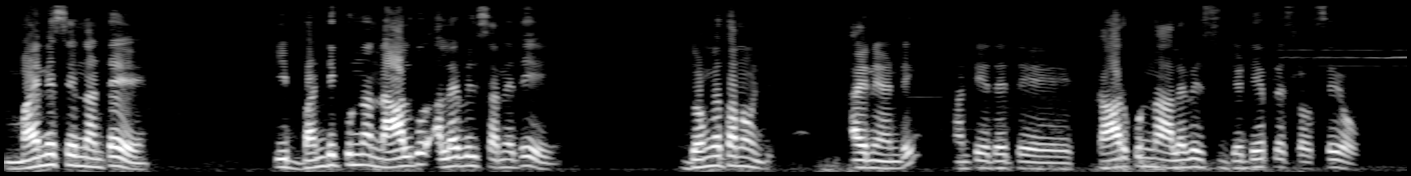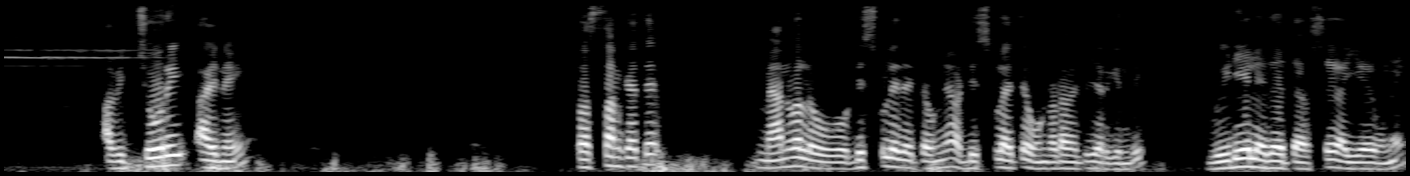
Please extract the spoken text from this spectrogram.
మైనస్ ఏంటంటే ఈ బండికున్న నాలుగు అలవిల్స్ అనేది దొంగతనం అయినాయండి. అంటే ఏదైతే కారుకున్న అలవిల్స్ జెడ్ఏ ప్లస్లో వస్తాయో అవి చోరీ అయినాయి. ప్రస్తుతానికైతే మాన్యువల్ డిస్కులు ఏదైతే ఉన్నాయో ఆ డిస్కులు అయితే ఉండడం అయితే జరిగింది. వీడియోలు ఏదైతే వస్తాయో అయ్యే ఉన్నాయి.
